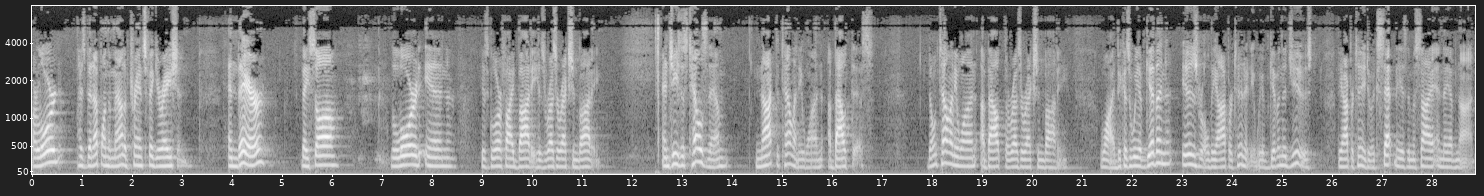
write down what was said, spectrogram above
our Lord has been up on the Mount of Transfiguration. And there they saw the Lord in his glorified body, his resurrection body. And Jesus tells them not to tell anyone about this. Don't tell anyone about the resurrection body. Why? Because we have given Israel the opportunity. We have given the Jews the opportunity to accept me as the Messiah, and they have not.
